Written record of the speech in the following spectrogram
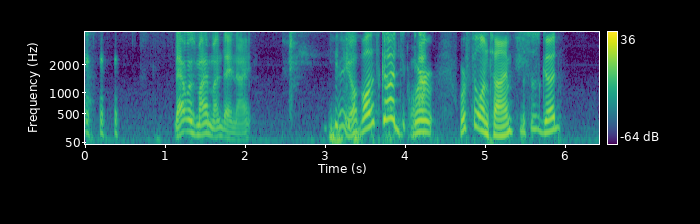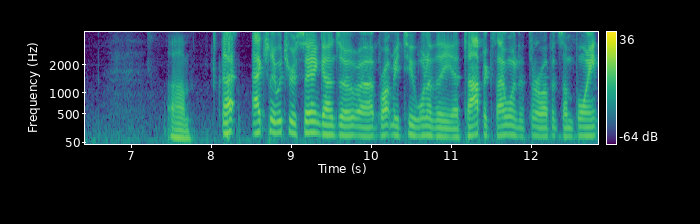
that was my Monday night. There you go. Well, that's good. We're we're filling time. This is good. Um, Uh, actually, what you were saying, Gonzo, uh, brought me to one of the uh, topics I wanted to throw up at some point,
